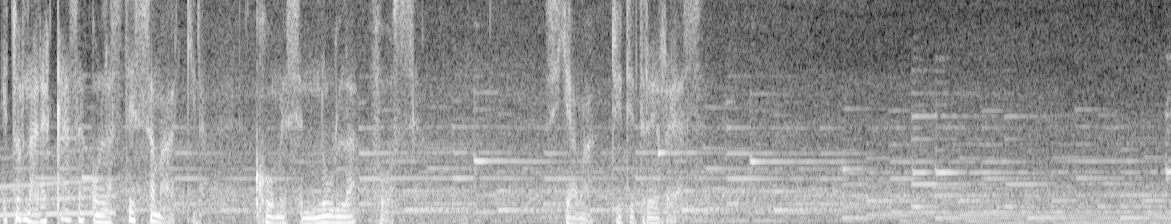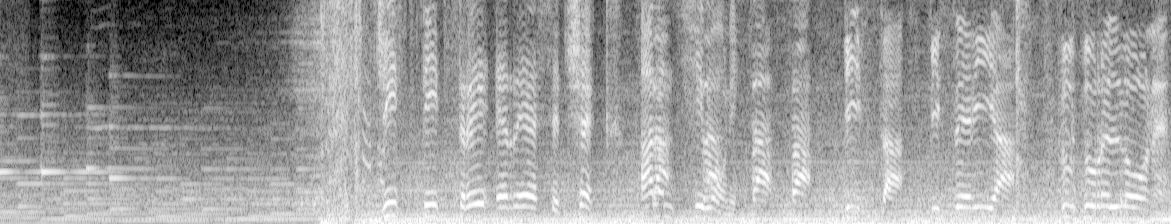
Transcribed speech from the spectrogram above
e tornare a casa con la stessa macchina, come se nulla fosse. Si chiama GT3 RS. GT3 RS check Alan Sa, Simoni Sa, sa, sa, pizza, pizzeria, zuzzurellone.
